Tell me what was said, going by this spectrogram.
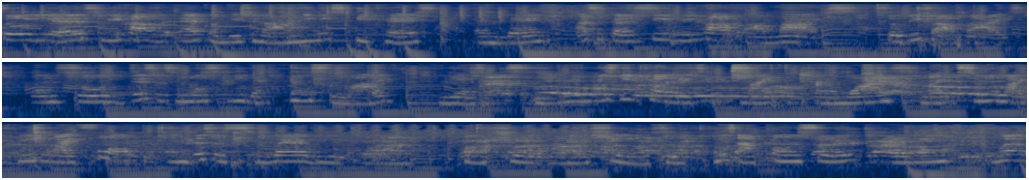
So yes, we have the air conditioner, our mini speakers, and then as you can see, we have our mics. So these are mics and so this is mostly the who's mic. Yes, we mostly call it mic um, one, mic two, mic three, mic four, and this is where we um, control our machine. So these are console, and then well,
